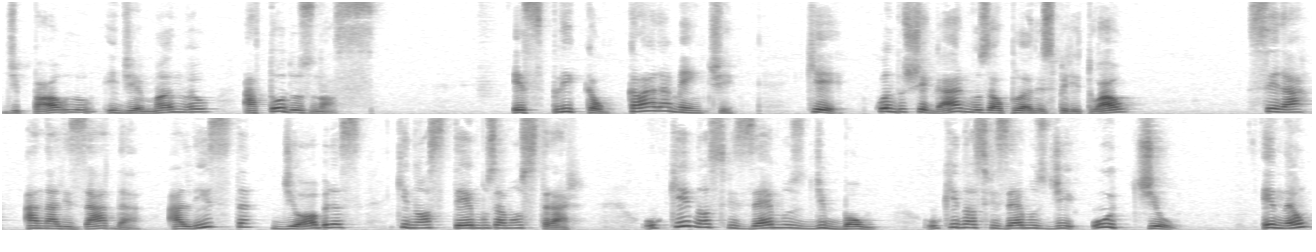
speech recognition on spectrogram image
de Paulo e de Emmanuel a todos nós explicam claramente que, quando chegarmos ao plano espiritual, será analisada a lista de obras que nós temos a mostrar. O que nós fizemos de bom, o que nós fizemos de útil, e não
